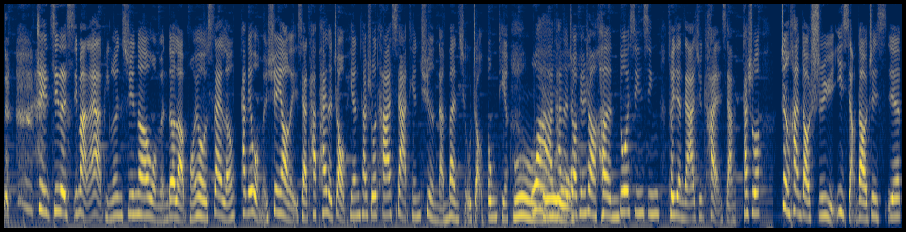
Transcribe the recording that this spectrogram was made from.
这一期的喜马拉雅评论区呢，我们的老朋友赛棱，他给我们炫耀了一下他拍的照片。他说他夏天去了南半球找冬天，哇，他的照片上很多星星，推荐大家去看一下。他说震撼到失语，一想到这些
